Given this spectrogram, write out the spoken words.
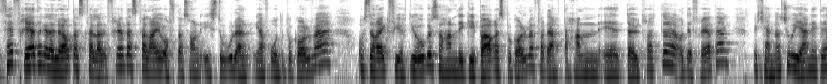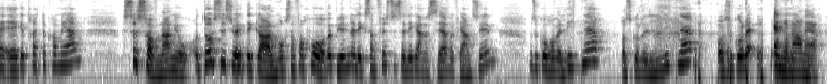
Se fredag eller lørdagskvelder. Fredagskvelder er jo ofte sånn i stolen. Jan Frode på gulvet. Og så har jeg fyrt i jogen, så han ligger i baris på gulvet fordi at han er dødtrøtt, og det er fredag. Vi kjenner oss jo igjen i det. Jeg er trøtt og kommer hjem. Så sovner han jo. Og da syns jeg det er galmorsomt, for hodet begynner liksom Først så ligger han og ser på fjernsyn, og så går hodet litt ned, og så går det litt ned, og så går det enda mer ned.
